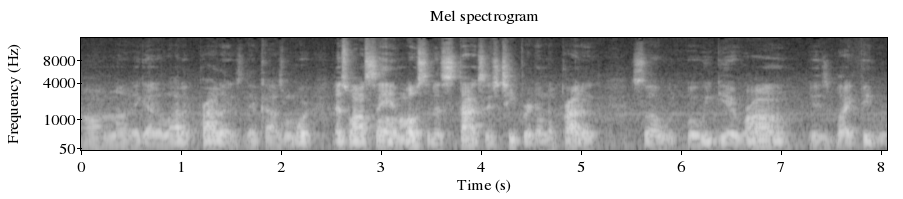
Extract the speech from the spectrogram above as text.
I don't know. They got a lot of products that cost more. That's why I'm saying most of the stocks is cheaper than the product. So what we get wrong is black people,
